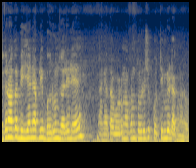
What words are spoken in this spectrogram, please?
मित्रांनो आता बिर्याणी आपली भरून झालेली आहे आणि आता वरून आपण थोडीशी कोथिंबीर टाकणार आहोत.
